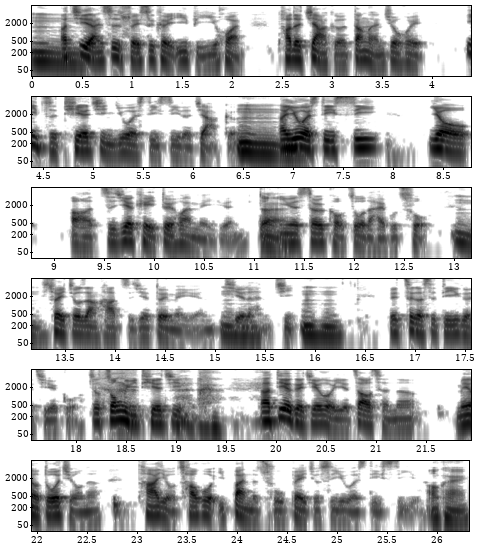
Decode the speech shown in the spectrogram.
嗯，那既然是随时可以一比一换，它的价格当然就会一直贴近 USDC 的价格。嗯，那 USDC 又呃直接可以兑换美元，对因为 Circle 做的还不错，嗯所以就让它直接对美元贴得很近。嗯哼所以这个是第一个结果，就终于贴近了。那第二个结果也造成呢，没有多久呢，它有超过一半的储备就是 USDC 了，，OK，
